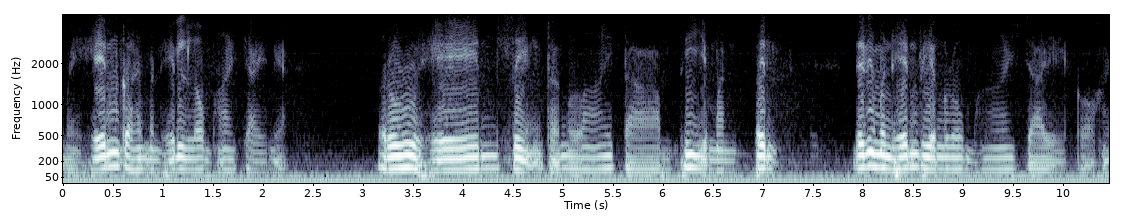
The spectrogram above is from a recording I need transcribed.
ไม่เห็นก็ให้มันเห็นลมหายใจเนี่ย รู้เห็นสิ่งทั้งหลายตามที่มันเป็น เดี๋ยวนี้มันเห็นเพียงลมหายใจ ก็ให้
